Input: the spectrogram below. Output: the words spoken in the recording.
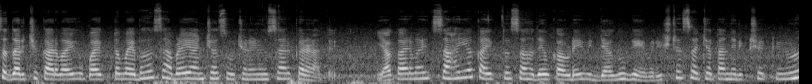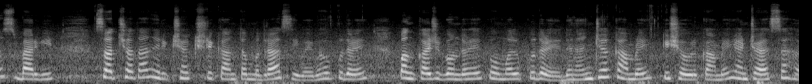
सदरची कारवाई उपायुक्त वैभव साबळे यांच्या सूचनेनुसार करण्यात आली या कारवाईत सहाय्यक आयुक्त सहदेव कावडे विद्या घुगे वरिष्ठ स्वच्छता निरीक्षक युनुस बार्गी स्वच्छता निरीक्षक श्रीकांत मद्रासी वैभव कुदळे पंकज गोंधळे कोमल कुदळे धनंजय कांबळे किशोर कांबळे यांच्यासह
